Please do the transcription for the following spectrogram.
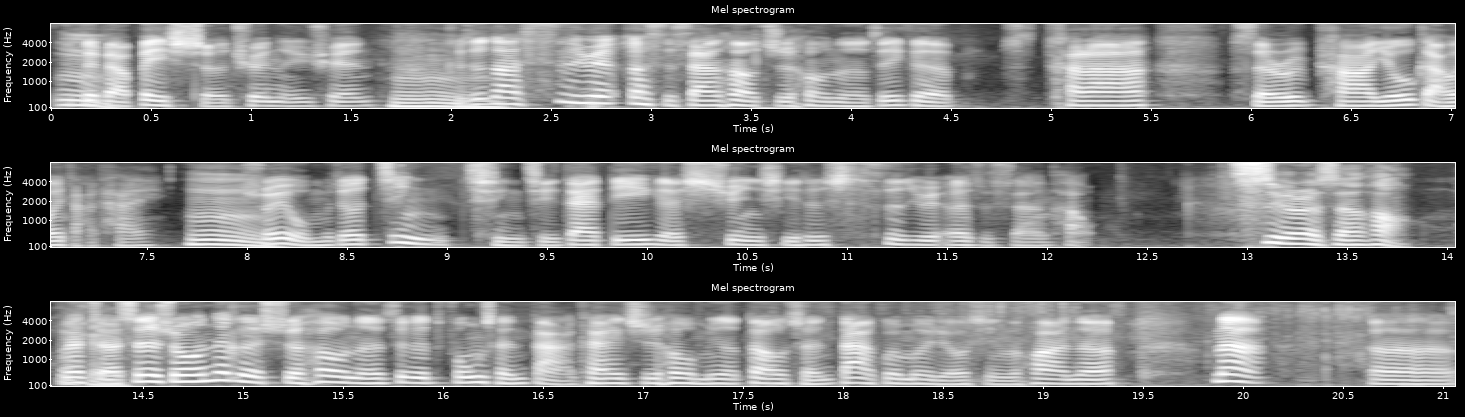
嗯。代表被蛇圈了一圈。嗯。可是，在四月二十三号之后呢，这个卡拉 Seripa Yoga 会打开，嗯，所以我们就敬请期待第一个讯息是四月二十三号。四月二十三号，那假设说那个时候呢，这个封城打开之后没有造成大规模流行的话呢，那呃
